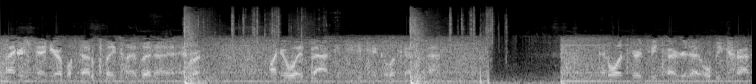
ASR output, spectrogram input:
I understand you're almost out of playtime, but uh, on your way back, if you could take a look at that. And 102, Tiger, that will be track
